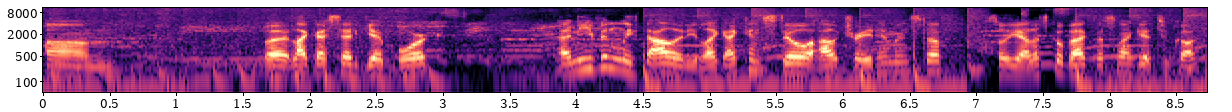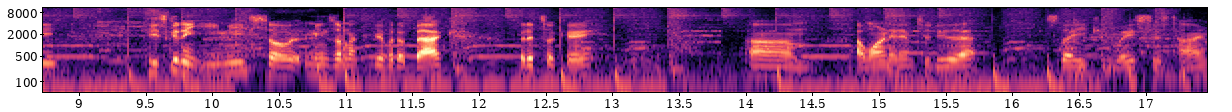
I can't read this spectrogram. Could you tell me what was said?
Um, but like I said, get Bork and even lethality. Like I can still out trade him and stuff. So yeah, let's go back. Let's not get too cocky. He's gonna E me, so it means I'm not gonna be able to back, but it's okay. Um, I wanted him to do that so that he can waste his time.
